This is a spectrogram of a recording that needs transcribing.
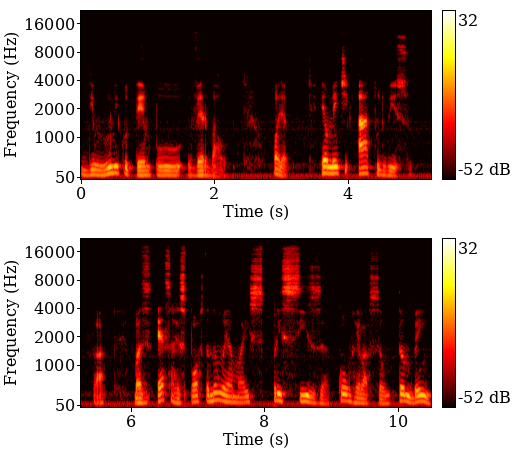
de um único tempo verbal. Olha, realmente há tudo isso, tá? Mas essa resposta não é a mais precisa com relação também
